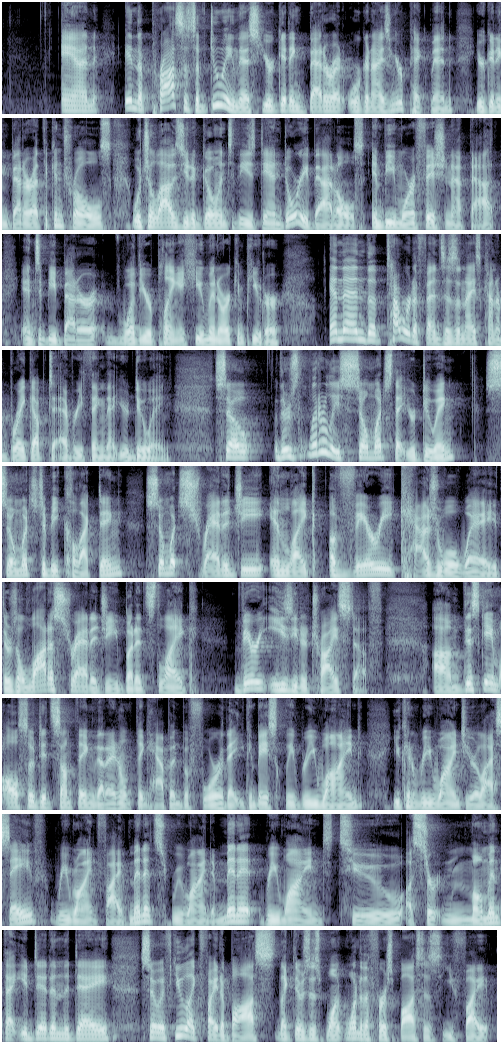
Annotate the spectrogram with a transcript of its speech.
And in the process of doing this, you're getting better at organizing your Pikmin. You're getting better at the controls, which allows you to go into these Dandori battles and be more efficient at that and to be better, whether you're playing a human or a computer. And then the tower defense is a nice kind of break up to everything that you're doing. So there's literally so much that you're doing, so much to be collecting, so much strategy in like a very casual way. There's a lot of strategy, but it's like very easy to try stuff. Um, this game also did something that I don't think happened before that you can basically rewind. You can rewind to your last save, rewind five minutes, rewind a minute, rewind to a certain moment that you did in the day. So if you like fight a boss, like there's this one, one of the first bosses you fight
